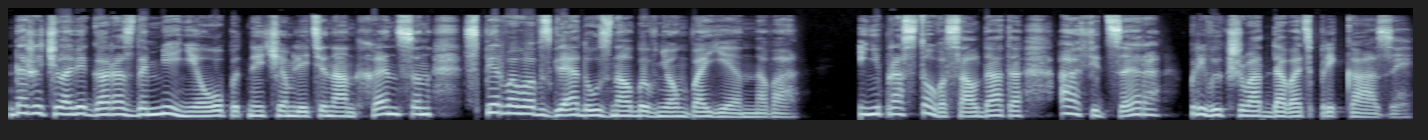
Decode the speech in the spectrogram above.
даже человек гораздо менее опытный, чем лейтенант Хэнсон, с первого взгляда узнал бы в нем военного. И не простого солдата, а офицера, привыкшего отдавать приказы.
